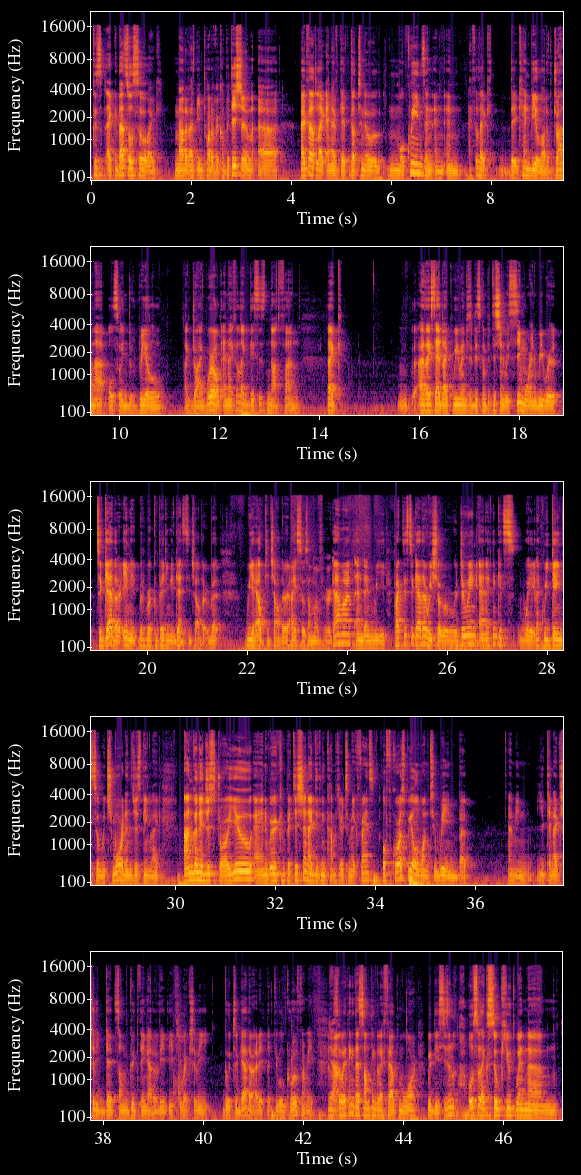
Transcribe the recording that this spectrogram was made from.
because like that's also like now that I've been part of a competition, uh, I felt like and I've get got to know more queens and and and I feel like there can be a lot of drama also in the real like drag world, and I feel like this is not fun, like. As I said, like we went into this competition with Seymour and we were together in it, but we're competing against each other. But we helped each other. I saw some of her gamut, and then we practiced together. We showed what we were doing, and I think it's way like we gained so much more than just being like, "I'm gonna destroy you," and we're a competition. I didn't come here to make friends. Of course, we all want to win, but I mean, you can actually get some good thing out of it if you actually go together at it. Like you will grow from it. Yeah. So I think that's something that I felt more with this season. Also, like so cute when. Um,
